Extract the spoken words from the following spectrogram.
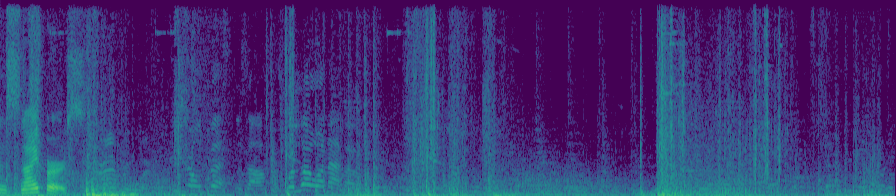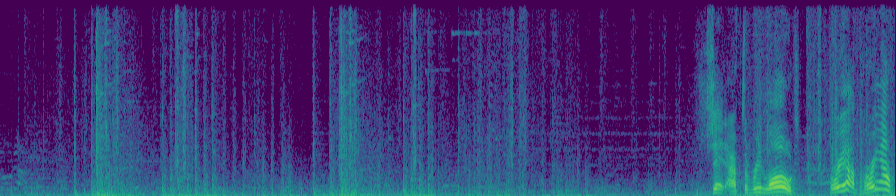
fucking snipers? Shit, I have to reload. Hurry up, hurry up.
